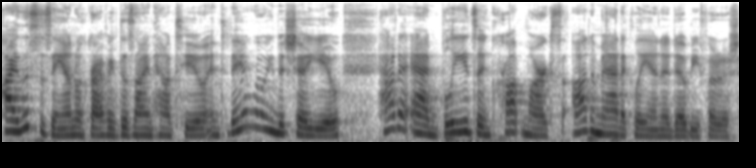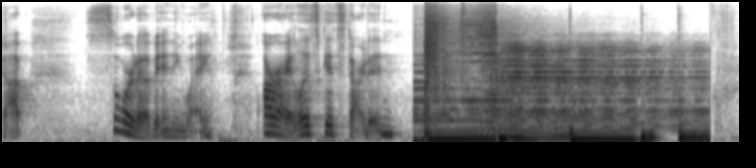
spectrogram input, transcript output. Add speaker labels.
Speaker 1: Hi, this is Anne with Graphic Design How To, and today I'm going to show you how to add bleeds and crop marks automatically in Adobe Photoshop. Sort of, anyway. All right, let's get started.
